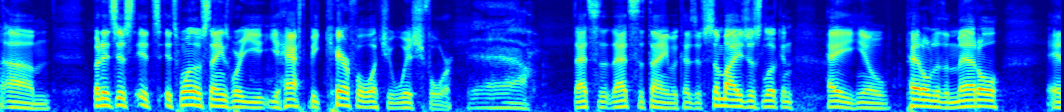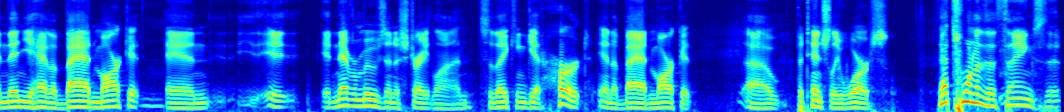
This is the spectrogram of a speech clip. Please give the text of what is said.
Um, but it's just it's it's one of those things where you you have to be careful what you wish for. Yeah, that's the that's the thing because if somebody's just looking, hey, you know, pedal to the metal, and then you have a bad market and it it never moves in a straight line, so they can get hurt in a bad market, uh, potentially worse. That's one of the things that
